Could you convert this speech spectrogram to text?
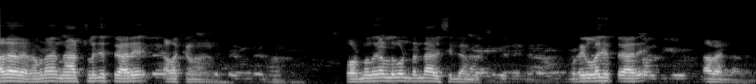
അതെ അതെ. നമ്മുടെ നാട്ടിലെ ചെത്തുകാര് അളക്കണതാണ് പുറമത് കള്ള് കൊണ്ടേണ്ട ആവശ്യമില്ല. ഇവിടെയുള്ള ചെത്തുകാര് അതന്നെ അതന്നെ.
